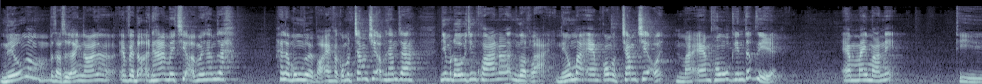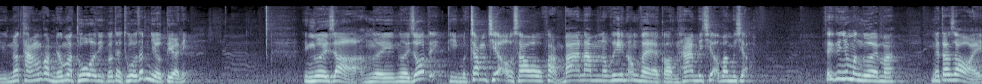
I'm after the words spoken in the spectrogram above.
nếu mà giả sử anh nói là em phải đợi 20 triệu mới tham gia hay là một người bảo em phải có 100 triệu mới tham gia nhưng mà đối với chứng khoán nó ngược lại nếu mà em có 100 triệu ấy mà em không có kiến thức gì ấy em may mắn ấy thì nó thắng còn nếu mà thua thì có thể thua rất nhiều tiền ấy. Thì người dở người người rốt ấy, thì 100 triệu sau khoảng 3 năm nó khi nó về còn 20 triệu 30 triệu. Thế nhưng mà người mà người ta giỏi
